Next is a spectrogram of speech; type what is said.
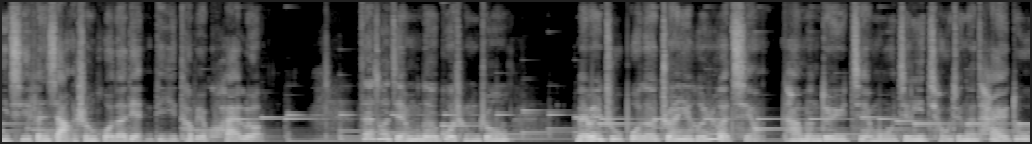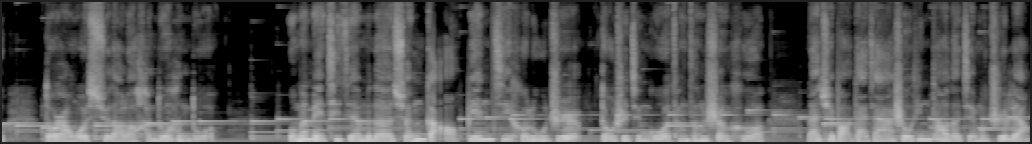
一起分享生活的点滴，特别快乐。在做节目的过程中，每位主播的专业和热情，他们对于节目精益求精的态度，都让我学到了很多很多。我们每期节目的选稿、编辑和录制都是经过层层审核，来确保大家收听到的节目质量。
